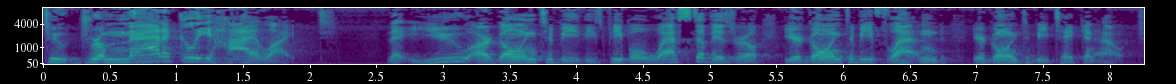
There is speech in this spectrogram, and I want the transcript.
to dramatically highlight that you are going to be, these people west of Israel, you're going to be flattened, you're going to be taken out.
